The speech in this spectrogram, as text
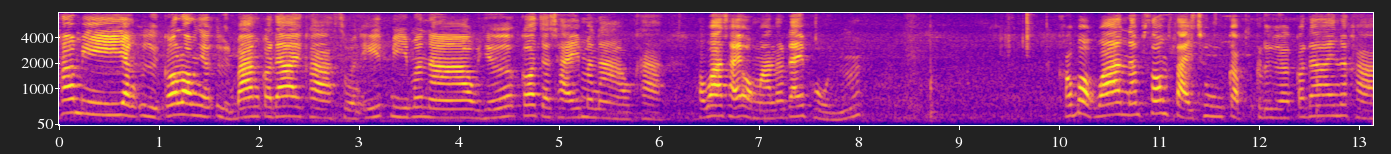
ถ้ามีอย่างอื่นก็ลองอย่างอื่นบ้างก็ได้ค่ะ ส่วนอีฟมีมะนาว เยอะก็จะใช้มะนาวค่ะ เพราะว่าใช้ออกมาแล้วได้ผลเขาบอกว่าน้ำส้มสายชูกับเกลือก็ได้นะคะ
